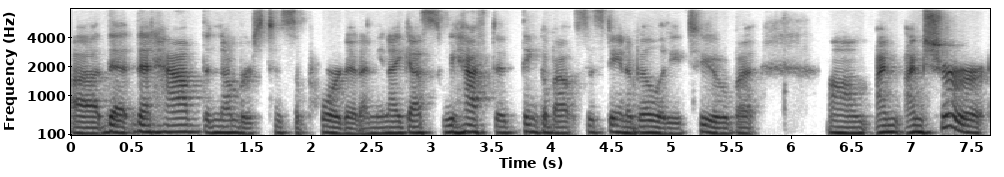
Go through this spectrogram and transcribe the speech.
uh, that, that have the numbers to support it. I mean, I guess we have to think about sustainability too, but um, I'm, I'm sure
